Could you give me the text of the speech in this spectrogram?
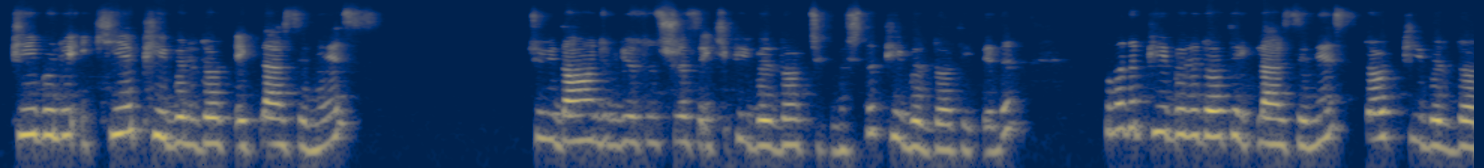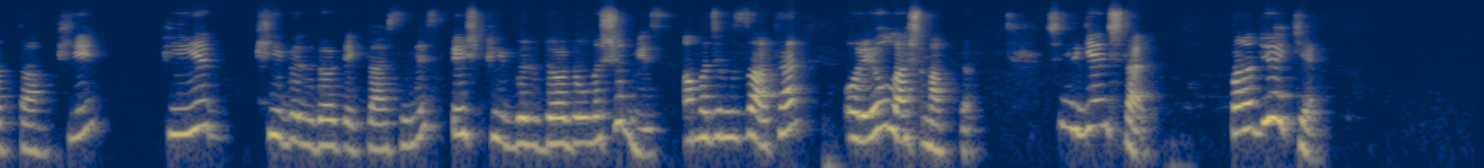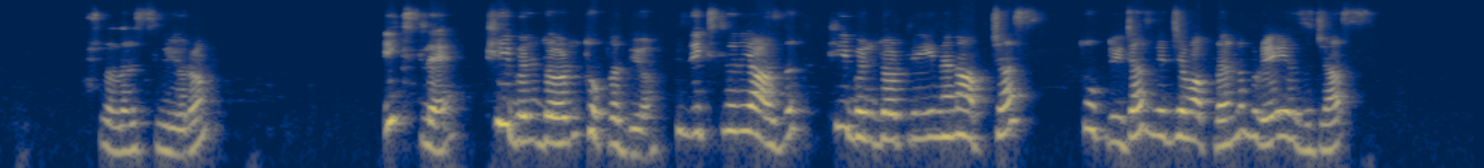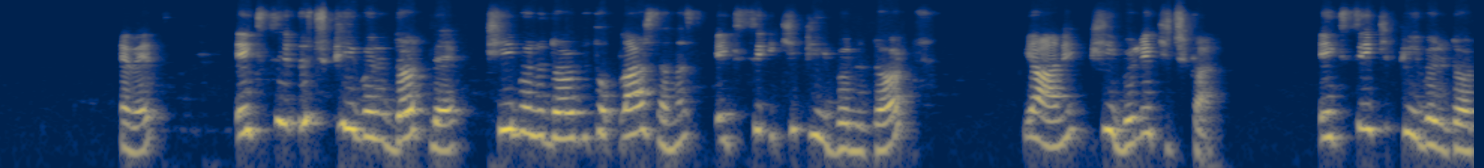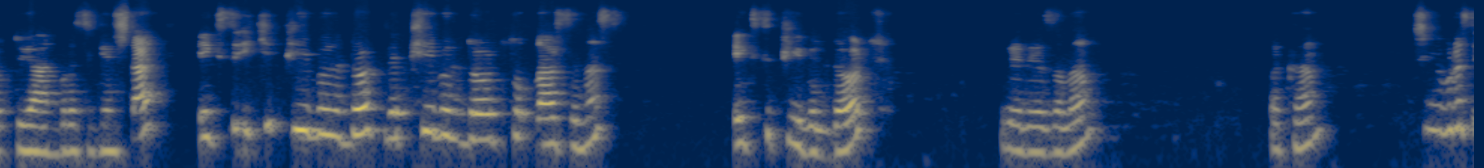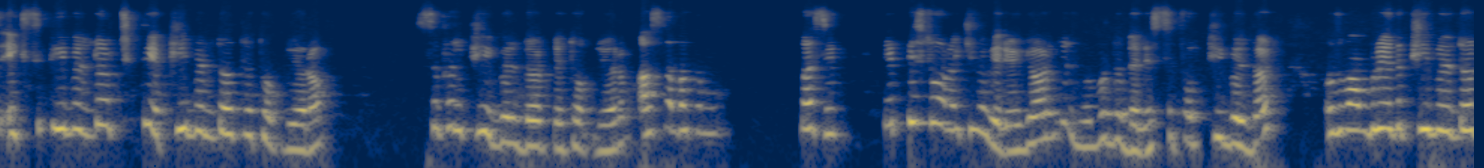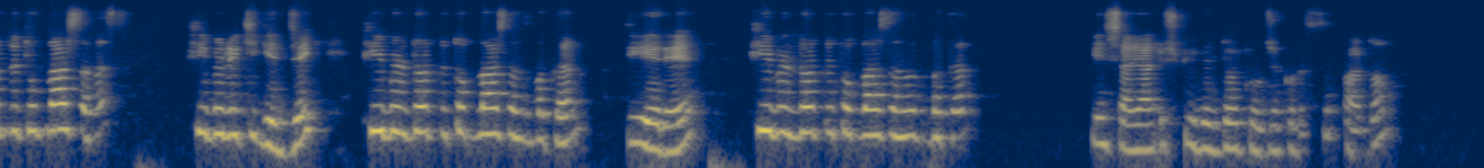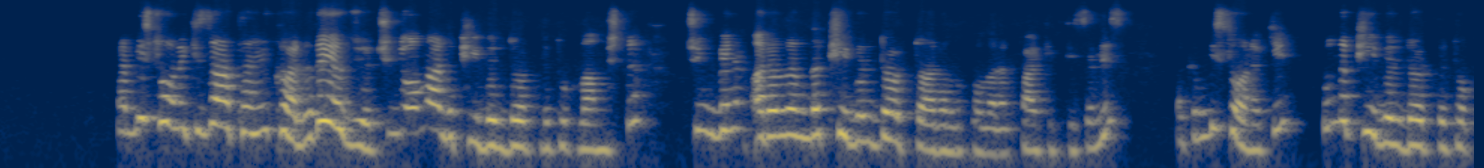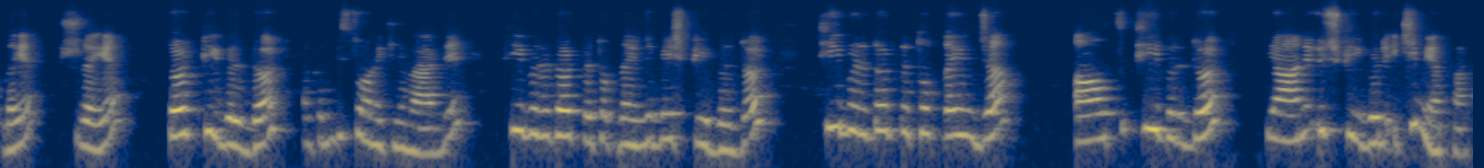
Pi bölü 2'ye pi bölü 4 eklerseniz çünkü daha önce biliyorsunuz şurası 2 pi bölü 4 çıkmıştı. Pi bölü 4 ekledim. Buna da pi bölü 4 eklerseniz 4 pi bölü 4'ten pi. Pi'ye pi bölü 4 eklerseniz 5 pi bölü 4'e ulaşır mıyız? Amacımız zaten oraya ulaşmaktı. Şimdi gençler bana diyor ki şuraları siliyorum. X ile pi bölü 4'ü topla diyor. Biz x'leri yazdık. Pi bölü 4 ile yine ne yapacağız? Toplayacağız ve cevaplarını buraya yazacağız. Evet. Eksi 3 pi bölü 4 ile pi bölü 4'ü toplarsanız eksi 2 pi bölü 4 yani pi bölü 2 çıkar. Eksi 2 pi bölü 4'tü yani burası gençler. Eksi 2 pi bölü 4 ile pi bölü 4'ü toplarsanız eksi pi bölü 4 buraya yazalım. Bakın Şimdi burası eksi pi bölü 4 çıktı ya pi bölü 4 ile topluyorum. 0 pi bölü 4 ile topluyorum. Aslında bakın basit. Hep bir sonrakini veriyor. Gördünüz mü? Burada da ne? 0 pi bölü 4. O zaman buraya da pi bölü 4 ile toplarsanız pi bölü 2 gelecek. Pi bölü 4 ile toplarsanız bakın diğeri. Pi bölü 4 ile toplarsanız bakın gençler yani 3 pi bölü 4 olacak orası. Pardon. Yani bir sonraki zaten yukarıda da yazıyor. Çünkü onlar da pi bölü 4 ile toplanmıştı. Çünkü benim aralığımda pi bölü 4'tü aralık olarak fark ettiyseniz. Bakın bir sonraki. Bunu da pi bölü 4 ile toplayın. Şurayı. 4 pi bölü 4. Bakın bir sonrakini verdi. Pi bölü 4 ile toplayınca 5 pi bölü 4. Pi bölü 4 ile toplayınca 6 pi bölü 4 yani 3 pi bölü 2 mi yapar?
